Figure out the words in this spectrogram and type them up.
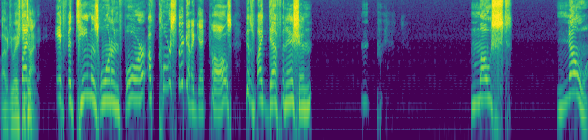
Why would you waste But your time? If a team is one and four, of course they're going to get calls because by definition, most no one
